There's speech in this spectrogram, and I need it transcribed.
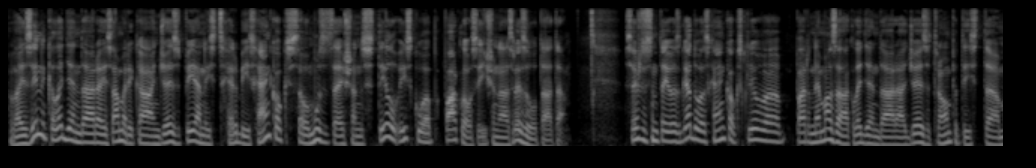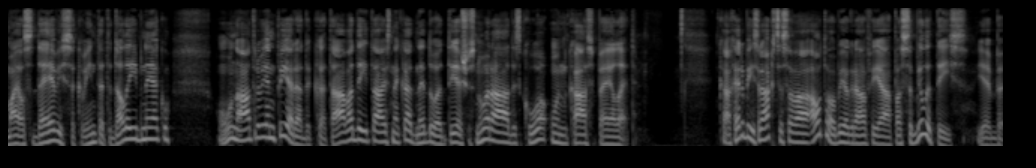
Vai zini, ka leģendārais amerikāņu džēza pianists Herbijs Hankoks savu muzicēšanas stilu izkopa pārklausīšanās rezultātā? 60. gados Hankoks kļuva par nemazāk leģendārā džēza trompetista Mailsa Dēvisa kvinteta dalībnieku, un ātri vien pierada, ka tā vadītājs nekad nedod tiešas norādes, ko un kā spēlēt. Kā Herbijs raksta savā autobiogrāfijā Possibilities, jeb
